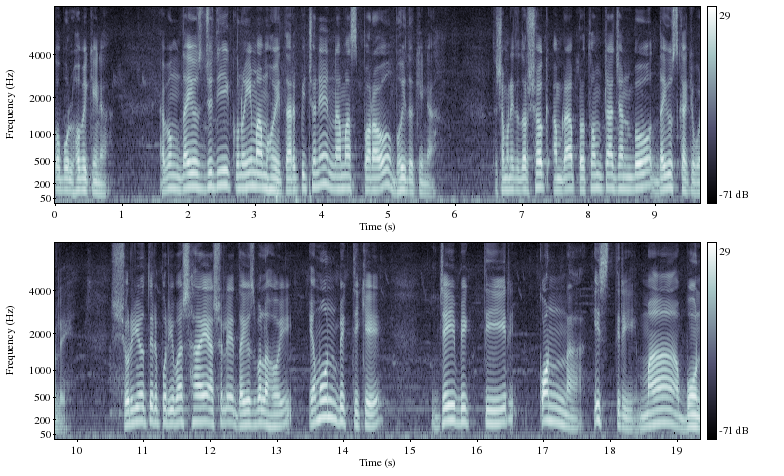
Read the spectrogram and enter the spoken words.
কবুল হবে কি না এবং দায়ুস যদি কোনো ইমাম হয়, তার পিছনে নামাজ পড়াও বৈধ কিনা? তো সম্মানিত দর্শক, আমরা প্রথমটা জানব দায়ুস কাকে বলে। শরীয়তের পরিভাষায় আসলে দায়ুস বলা হয়, এমন ব্যক্তিকে যেই ব্যক্তির কন্যা, স্ত্রী, মা, বোন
